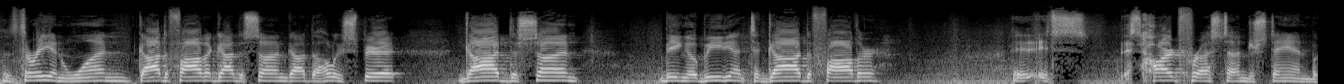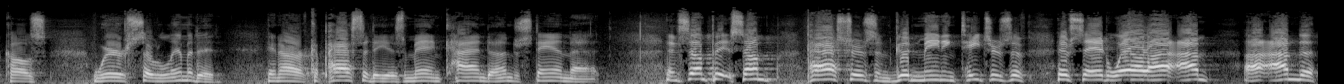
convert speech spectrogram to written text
The three in one God the Father, God the Son, God the Holy Spirit, God the Son being obedient to God the Father it's it's hard for us to understand because we're so limited in our capacity as mankind to understand that. And some some pastors and good meaning teachers have, have said, "Well, I, I'm." Uh, I'm the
